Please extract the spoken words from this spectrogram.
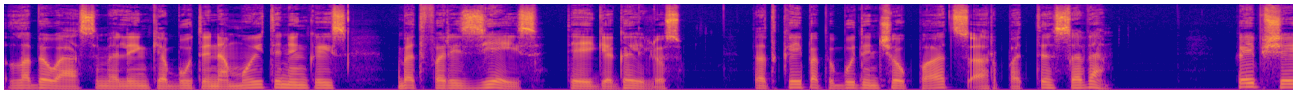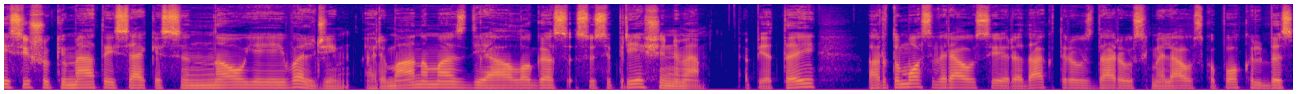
labiau esame linkę būti ne muitininkais, bet fariziejais, teigia Gailius. Tad kaip apibūdinčiau pats ar pati save? Kaip šiais iššūkių metais sekėsi naujajai valdžiai? Ar įmanomas dialogas susipriešinime? Apie tai Artumos vyriausiojo redaktoriaus Dariaus Kmeliausko pokalbis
